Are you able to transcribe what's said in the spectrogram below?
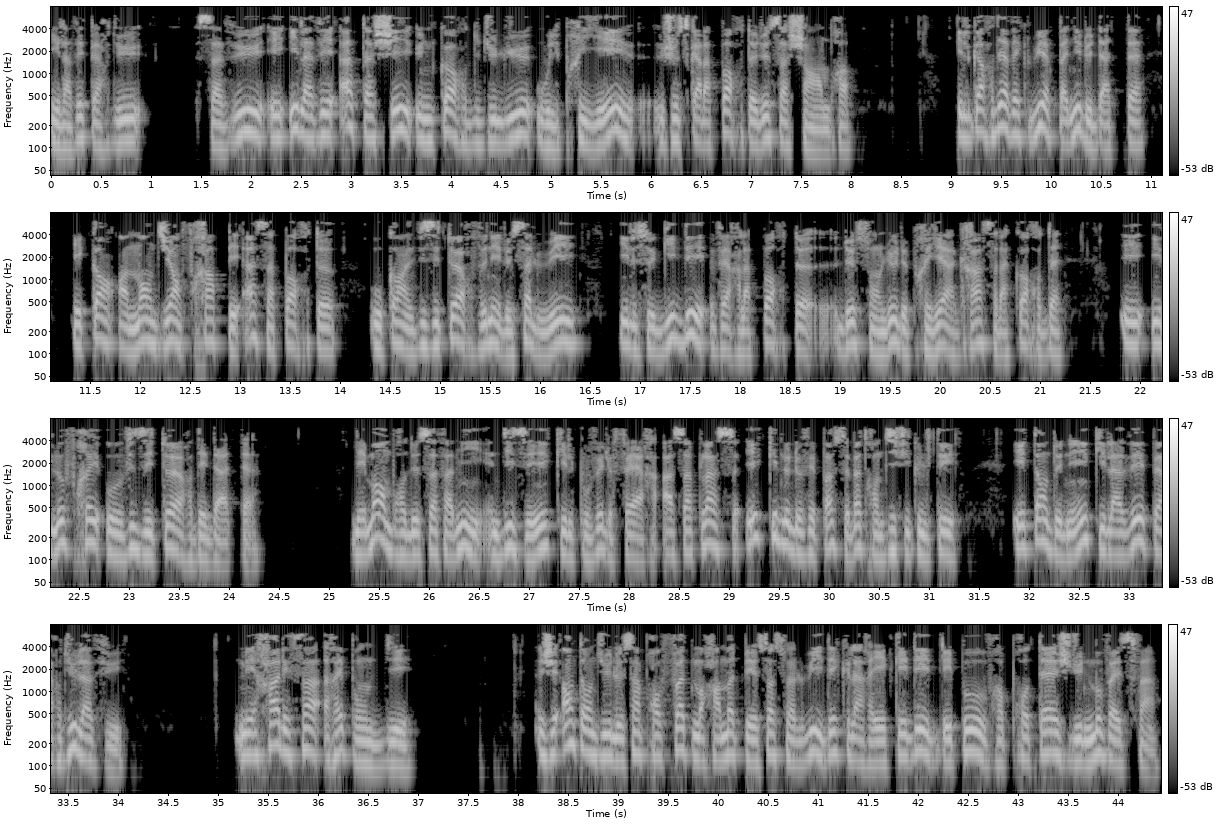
Il avait perdu sa vue et il avait attaché une corde du lieu où il priait jusqu'à la porte de sa chambre. Il gardait avec lui un panier de dattes, et quand un mendiant frappait à sa porte ou quand un visiteur venait le saluer, il se guidait vers la porte de son lieu de prière grâce à la corde et il offrait aux visiteurs des dates. Les membres de sa famille disaient qu'il pouvait le faire à sa place et qu'il ne devait pas se mettre en difficulté, étant donné qu'il avait perdu la vue. Mais Haritha répondit J'ai entendu le saint prophète Mohammed soit lui déclarer qu'aider les pauvres protège d'une mauvaise fin.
